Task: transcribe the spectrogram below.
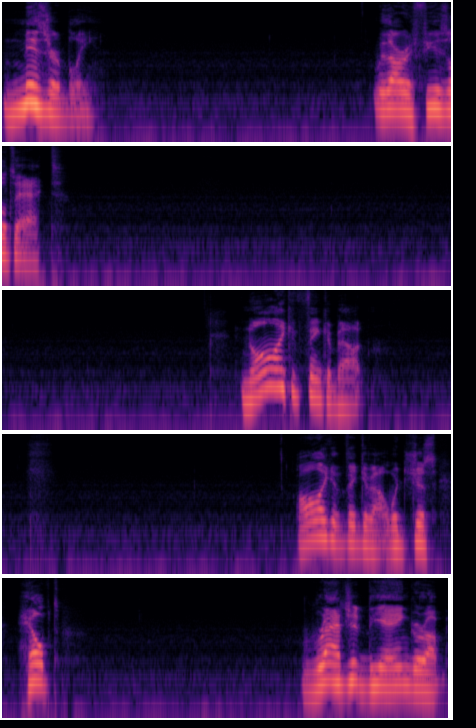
miserably with our refusal to act. And all I could think about, all I could think about, which just helped ratchet the anger up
